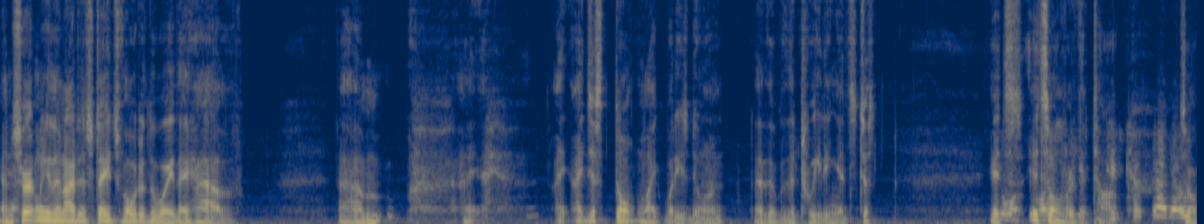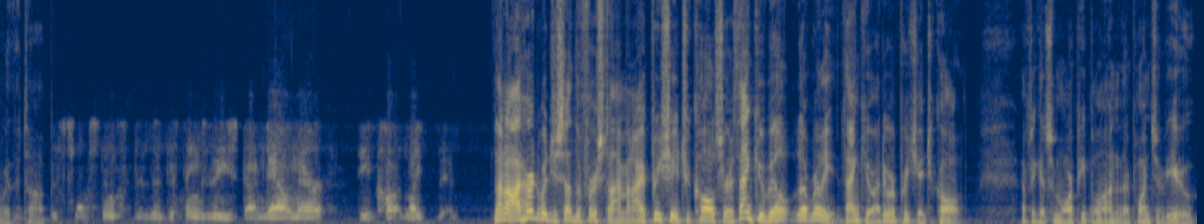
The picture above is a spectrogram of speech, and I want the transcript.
and certainly the United States voted the way they have. Um, I, I, I just don't like what he's doing. Uh, the, the tweeting. It's just, it's it's over the you top. could cut that It's over the top. The substance, the, the, the things that he's done down there, the like No, no, I heard what you said the first time, and I appreciate your call, sir. Thank you, Bill. No, really, thank you. I do appreciate your call. I have to get some more people on their points of view.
